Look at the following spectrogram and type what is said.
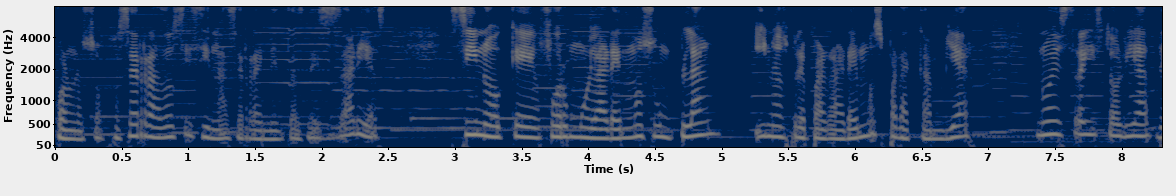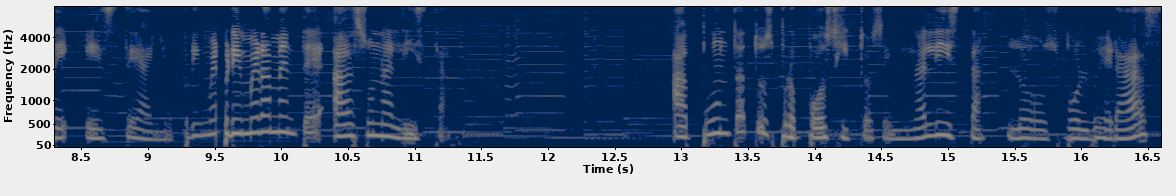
con los ojos cerrados y sin las herramientas necesarias, sino que formularemos un plan y nos prepararemos para cambiar nuestra historia de este año. primeramente, haz una lista. Apunta tus propósitos en una lista, los volverás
